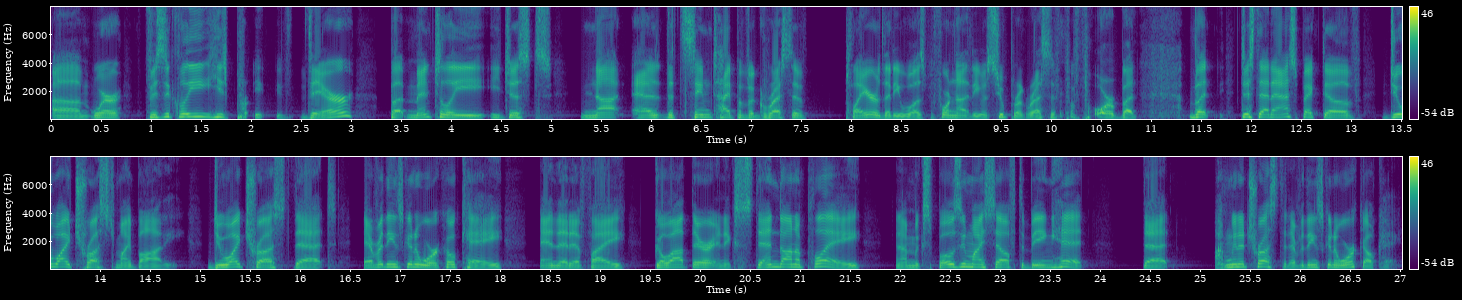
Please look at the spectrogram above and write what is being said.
um, where physically he's pr- there, but mentally he just not as the same type of aggressive player that he was before. Not that he was super aggressive before, but but just that aspect of do I trust my body? Do I trust that everything's going to work okay, and that if I go out there and extend on a play and I'm exposing myself to being hit, that I'm going to trust that everything's going to work okay.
